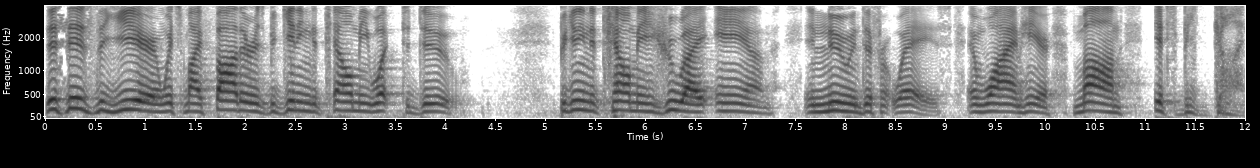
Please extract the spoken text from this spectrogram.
This is the year in which my Father is beginning to tell me what to do, beginning to tell me who I am in new and different ways and why I'm here. Mom, it's begun.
